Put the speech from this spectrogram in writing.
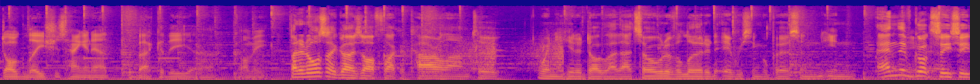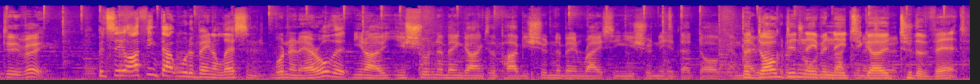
dog leash is hanging out the back of the uh, commie. But it also goes off like a car alarm too when you hit a dog like that. So it would have alerted every single person in. And they've got CCTV. But see, I think that would have been a lesson, wouldn't it, Errol? That you know you shouldn't have been going to the pub, you shouldn't have been racing, you shouldn't have hit that dog. And The dog didn't even need to go church. to the vet.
